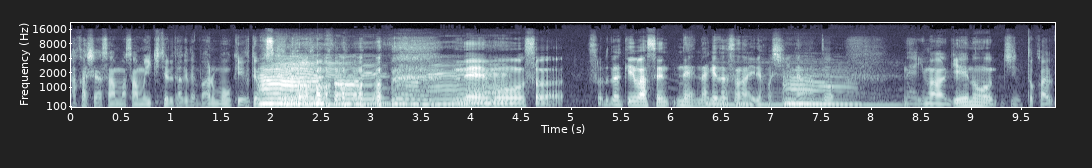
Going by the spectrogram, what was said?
明石家さんまさんも生きてるだけで丸儲け言ってますけど、うん。そうですよね。ねもうそそれだけはせん、ね、投げ出さないでほしいなと、うん。ね、今芸能人とかの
